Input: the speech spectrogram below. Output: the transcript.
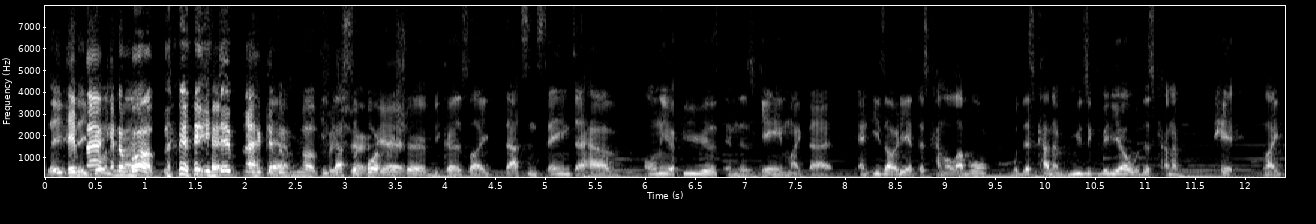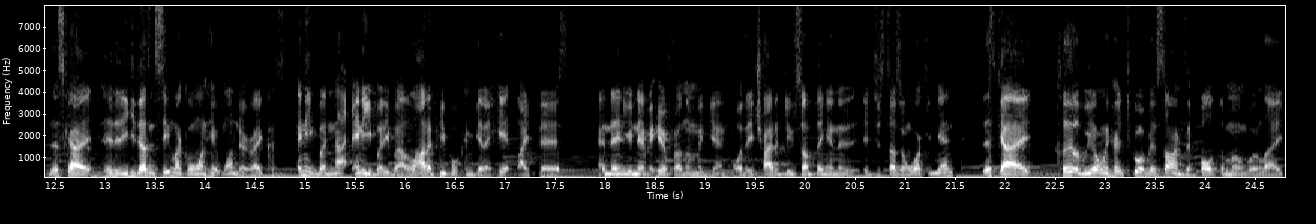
they, they're they doing backing him up they're backing Yeah, him up he got sure support yeah. for sure because like that's insane to have only a few years in this game like that, and he's already at this kind of level with this kind of music video with this kind of hit. Like this guy, it- he doesn't seem like a one-hit wonder, right? Because anybody, not anybody, but a lot of people can get a hit like this, and then you never hear from them again, or they try to do something and then it just doesn't work again. This guy, clearly, we only heard two of his songs, and both of them were like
